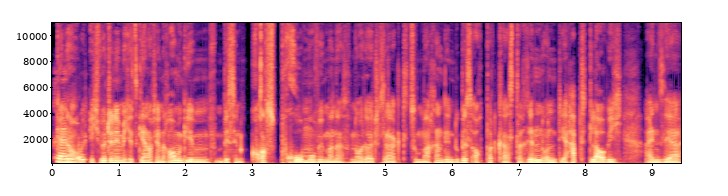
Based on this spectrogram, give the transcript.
Genau, ich würde nämlich jetzt gerne noch den Raum geben, ein bisschen Cross-Promo, wie man das Neudeutsch sagt, zu machen, denn du bist auch Podcasterin und ihr habt, glaube ich, ein sehr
